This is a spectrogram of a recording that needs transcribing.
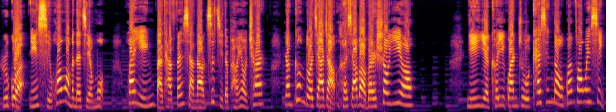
如果您喜欢我们的节目，欢迎把它分享到自己的朋友圈，让更多家长和小宝贝受益哦。您也可以关注开心豆官方微信，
